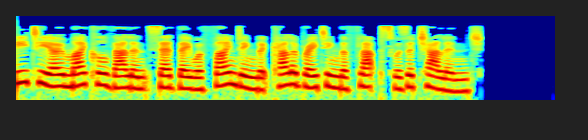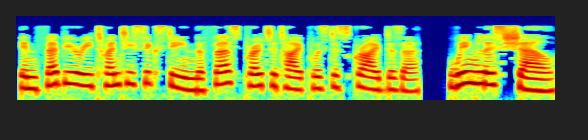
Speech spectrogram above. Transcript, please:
CTO Michael Vaillant said they were finding that calibrating the flaps was a challenge. In February 2016 the first prototype was described as a wingless shell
